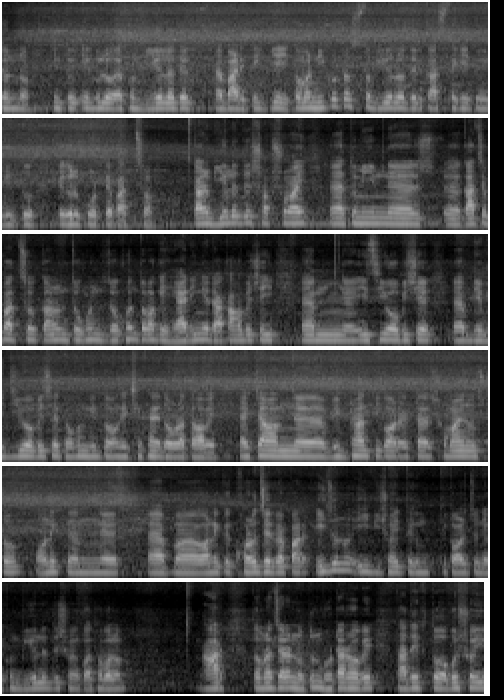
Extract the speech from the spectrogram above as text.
জন্য কিন্তু এগুলো এখন বিএলওদের বাড়িতে গিয়েই, তোমার নিকটস্থ বিএলওদের কাছ থেকেই তুমি কিন্তু এগুলো করতে পারছ। কারণ বিএলওদের সবসময় সময় তুমি কাছে পাচ্ছ। কারণ যখন যখন তোমাকে হ্যারিংয়ে ডাকা হবে সেই ইসিও অফিসে জিও অফিসে, তখন কিন্তু তোমাকে সেখানে দৌড়াতে হবে। একটা বিভ্রান্তিকর একটা সময় নষ্ট, অনেক অনেক খরচের ব্যাপার। এই জন্য এই বিষয় থেকে মুক্তি পাওয়ার জন্য এখন বিএলওদের সঙ্গে কথা বলো। আর তোমরা যারা নতুন ভোটার হবে, তাদের তো অবশ্যই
